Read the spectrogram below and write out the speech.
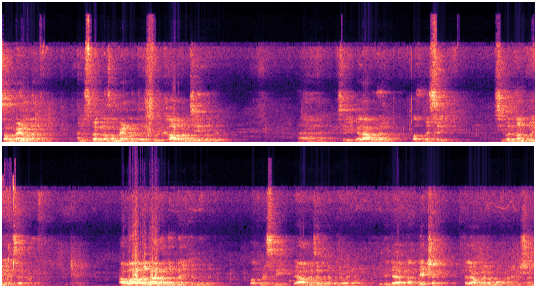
സമ്മേളനം അനുസ്മരണ സമ്മേളനത്തെ ഉദ്ഘാടനം ചെയ്യുന്നത് ശ്രീ കലാമണ്ഡലം പത്മശ്രീ ശിവൻ നമ്പൂരി ആചാര്യനാണ് അവാർഡ് ദാനം നിർണയിക്കുന്നത് പത്മശ്രീ രാമചന്ദ്ര പുരവരാണ് ഇതിന്റെ അധ്യക്ഷൻ കലാമണ്ഡലം മോഹനകൃഷ്ണൻ.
